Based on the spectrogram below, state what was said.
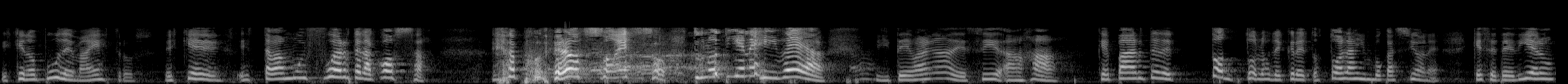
es que no pude, maestros, es que estaba muy fuerte la cosa, era poderoso eso, tú no tienes idea. Y te van a decir, ajá, ¿qué parte de todos los decretos, todas las invocaciones que se te dieron,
